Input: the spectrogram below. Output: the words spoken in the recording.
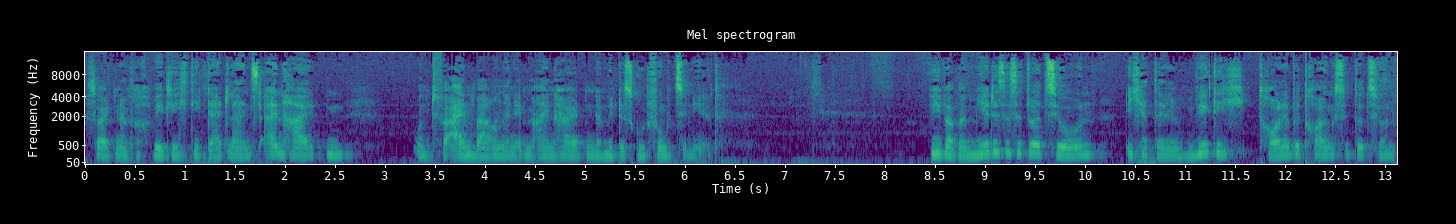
sollten einfach wirklich die Deadlines einhalten und Vereinbarungen eben einhalten, damit es gut funktioniert. Wie war bei mir diese Situation? Ich hatte eine wirklich tolle Betreuungssituation.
